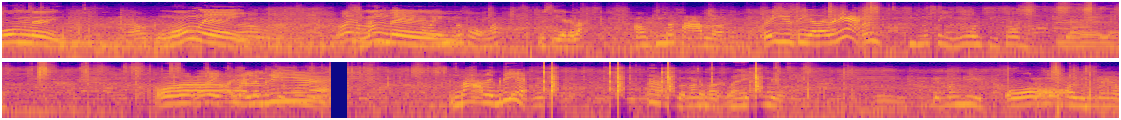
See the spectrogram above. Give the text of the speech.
งงเลยแล้วงงเลย เฮ้ยทำไมงงเลยทำไมทีมละสองวะยูสีอะไรวะเอาทีมละสามเหรอเฮ้ยยูสีอะไรวะเนี่ยเฮ้ยทีมละสี่นู่นสีส้มเลยเลยโอ้เฮ้ยยอะไรวะเนี่ยมันบ้าอะไรวะเนี่ยบ้าเก็บบ้างจะดิบ้าอะไรเก็บบ้างดิเออเก็บบ้างดิโอ้โอ้ยยทำไมเรา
